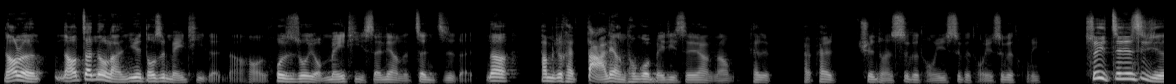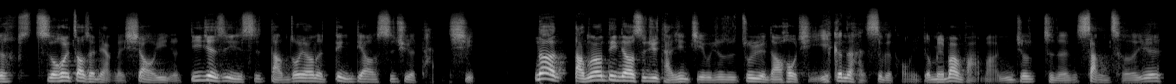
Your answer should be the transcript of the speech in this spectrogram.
然后呢，然后战斗蓝因为都是媒体人，然后或者说有媒体声量的政治人，那他们就开始大量通过媒体声量，然后开始开开始宣传四个同意，四个同意，四个同意。所以这件事情的时候会造成两个效应。第一件事情是党中央的定调失去了弹性，那党中央定调失去弹性，结果就是朱元到后期也跟着喊四个同意，就没办法嘛，你就只能上车，因为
